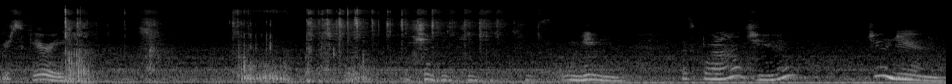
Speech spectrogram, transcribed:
You're scary. mean. What's going on, June? June, June.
